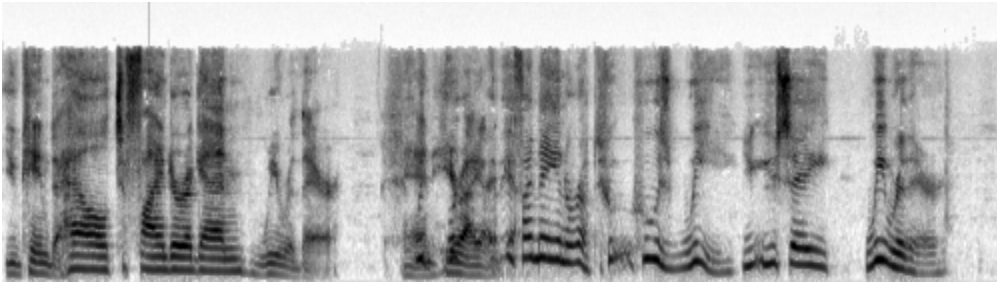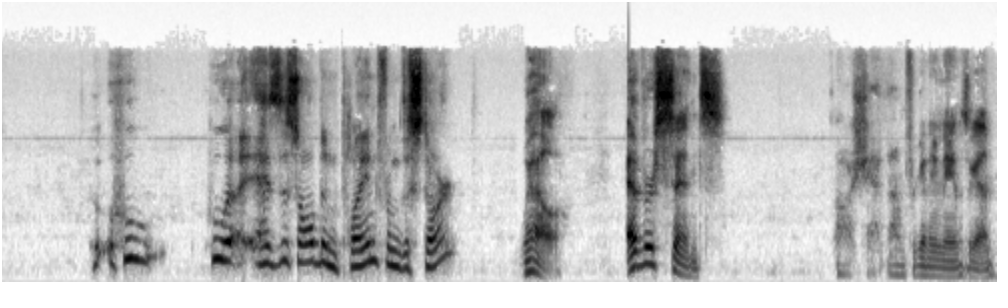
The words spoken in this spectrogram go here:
you came to hell to find her again, we were there. And here I am. If I may interrupt, who, who is we? You, you say we were there. Who, who, who uh, has this all been planned from the start? Well, ever since Oh shit, now I'm forgetting names again.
